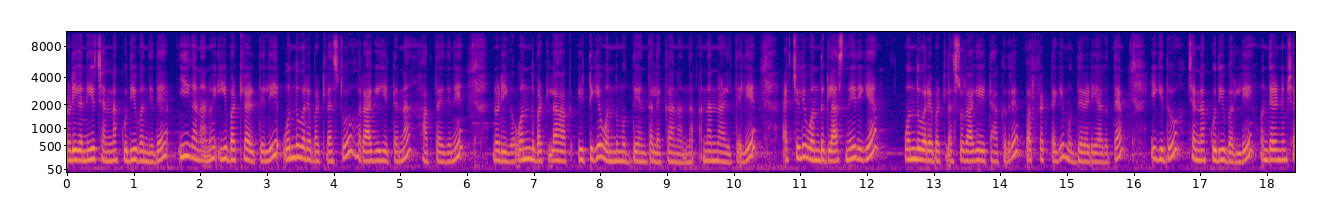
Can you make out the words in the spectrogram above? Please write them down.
ನೋಡಿ, ಈಗ ನೀರು ಚೆನ್ನಾಗಿ ಕುದಿ ಬಂದಿದೆ. ಈಗ ನಾನು ಈ ಬಟ್ಲ ಅಳತೆಯಲ್ಲಿ ಒಂದೂವರೆ ಬಟ್ಲಷ್ಟು ರಾಗಿ ಹಿಟ್ಟನ್ನು ಹಾಕ್ತಾಯಿದ್ದೀನಿ ನೋಡಿ, ಈಗ ಒಂದು ಬಟ್ಲ ಹಿಟ್ಟಿಗೆ ಒಂದು ಮುದ್ದೆ ಅಂತ ಲೆಕ್ಕ ನನ್ನ ನನ್ನ ಅಳತೆಯಲ್ಲಿ ಆ್ಯಕ್ಚುಲಿ ಒಂದು ಗ್ಲಾಸ್ ನೀರಿಗೆ ಒಂದೂವರೆ ಬಟ್ಲಷ್ಟು ರಾಗಿ ಹಿಟ್ಟು ಹಾಕಿದ್ರೆ ಪರ್ಫೆಕ್ಟಾಗಿ ಮುದ್ದೆ ರೆಡಿ ಆಗುತ್ತೆ. ಈಗ ಇದು ಚೆನ್ನಾಗಿ ಕುದಿ ಬರಲಿ. ಒಂದೆರಡು ನಿಮಿಷ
